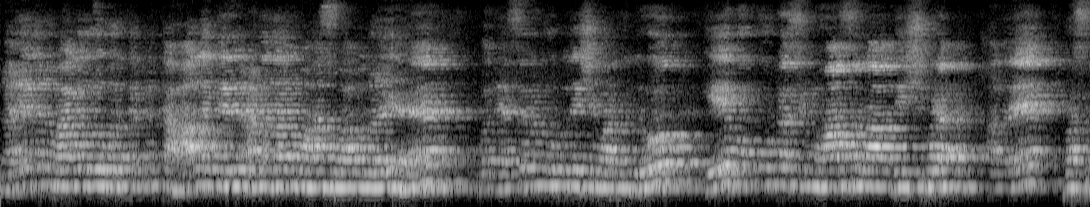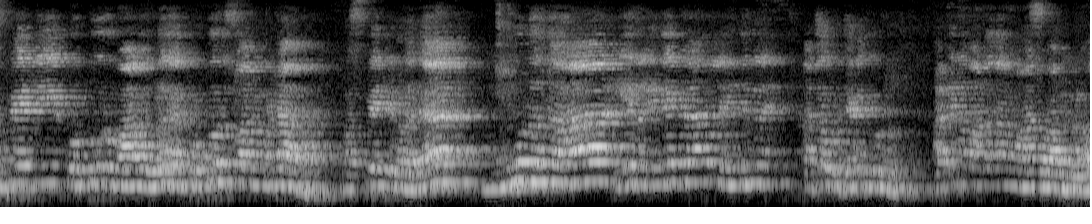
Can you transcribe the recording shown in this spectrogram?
ನರೇಗನ ಭಾಗದಲ್ಲೂ ಬರ್ತಕ್ಕಂಥ ಹಾಲಕೇರಿ ಅನ್ನದಾನ ಮಹಾಸ್ವಾಮಿಗಳಿಗೆ ಒಂದು ಹೆಸರನ್ನು ಉಪದೇಶ ಮಾಡ್ತಿದ್ರು. ಹೇಮಕೂಟ ಸಿಂಹಾಸನಾಧೀಶ್ವರ ಅಂದ್ರೆ ಹೊಸಪೇಟೆ ಕೊಟ್ಟೂರು ಭಾಗ ಒಳಗ ಕೊಟ್ಟೂರು ಸ್ವಾಮಿ ಮಠ ಅದ. ಹೊಸಪೇಟೆ ಒಳಗ ಮೂಲತಃ ಏನು ಲಿಂಗೈಕ್ಯ ಅಂದ್ರೆ ಹಿಂದಿನ ಅಜವು ಜಗದ್ಗುರು. ಅಭಿನವ ಅನ್ನದಾನ ಮಹಾಸ್ವಾಮಿಗಳು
